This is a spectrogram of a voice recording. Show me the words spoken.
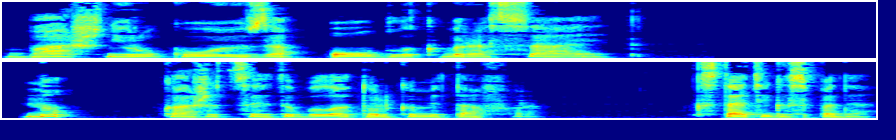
башни рукою за облак бросает. Но, кажется, это была только метафора. Кстати, господа,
